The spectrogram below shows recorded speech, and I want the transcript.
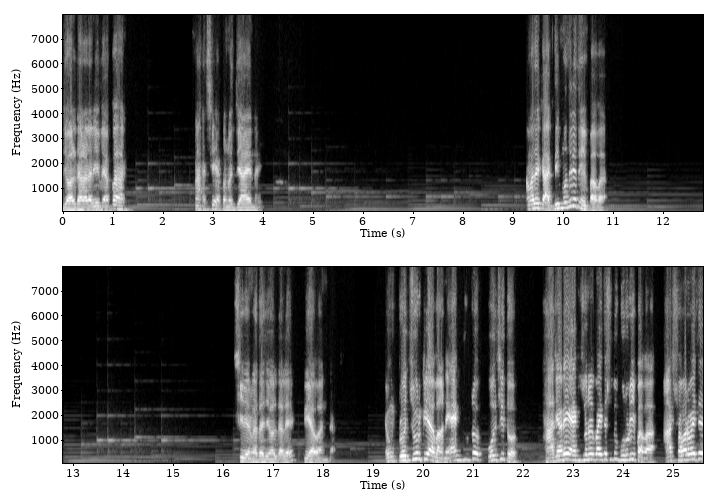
জল ঢালারই ব্যাপার? আছে, এখনও যায় নাই। আমাদের কাকদ্বীপ মন্দিরে তুমি পাবা। শিবের মাথায় জল ডালে ক্রিয়াবানরা এবং প্রচুর ক্রিয়াবান, এক দুটো বলছি তো, হাজারে একজনের বাড়িতে শুধু গুরুরই পাবা আর সবার বাড়িতে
